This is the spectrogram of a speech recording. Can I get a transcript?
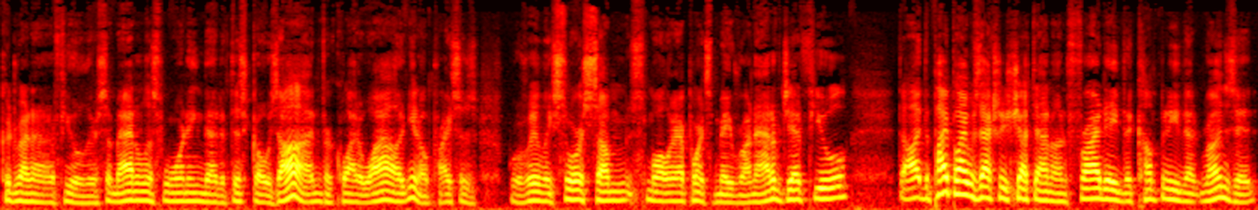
could run out of fuel. There's some analysts warning that if this goes on for quite a while, you know, prices will really soar. Some smaller airports may run out of jet fuel. The, the pipeline was actually shut down on Friday. The company that runs it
